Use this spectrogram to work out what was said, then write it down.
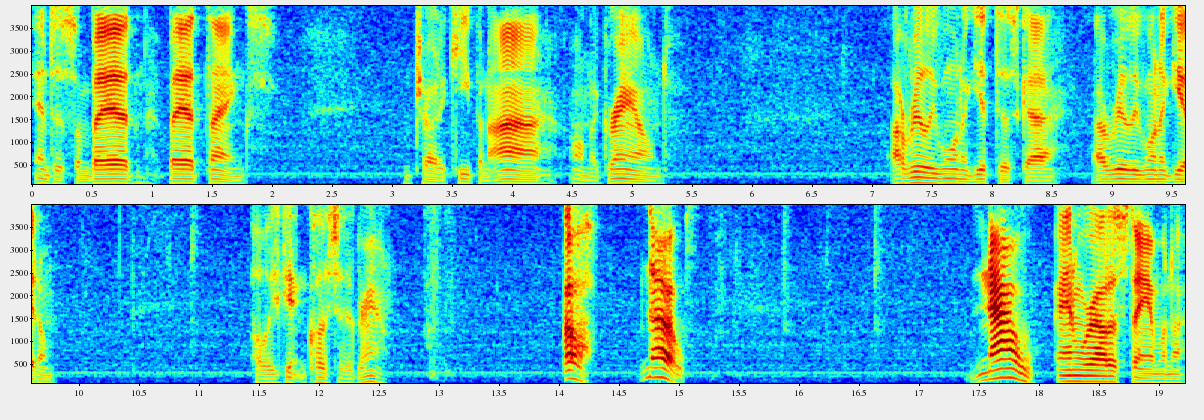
into some bad, bad things. And try to keep an eye on the ground. I really want to get this guy. I really want to get him. Oh, he's getting close to the ground. Oh, no. No. And we're out of stamina.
